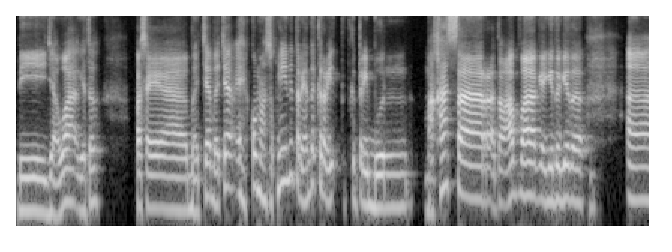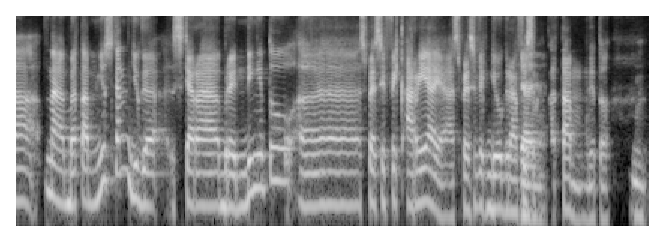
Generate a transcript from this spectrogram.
di Jawa gitu. Pas saya baca-baca, eh kok masuknya ini ternyata ke, ke Tribun Makassar atau apa kayak gitu-gitu. Eh, nah, Batam News kan juga secara branding itu eh, spesifik area ya, spesifik geografis Ya, ya. Batam gitu. Hmm.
